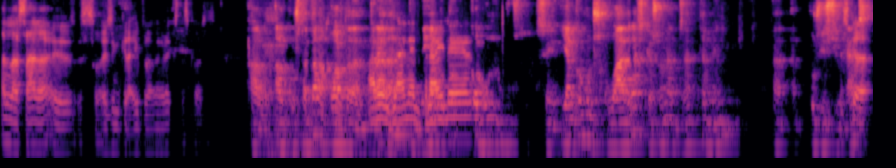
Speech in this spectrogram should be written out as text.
en la saga, és, és increïble veure aquestes coses. Al, al costat de la porta Ara, d'entrada ja en el tràiler- com uns, sí, hi ha com uns quadres que són exactament eh, eh, posicionats És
